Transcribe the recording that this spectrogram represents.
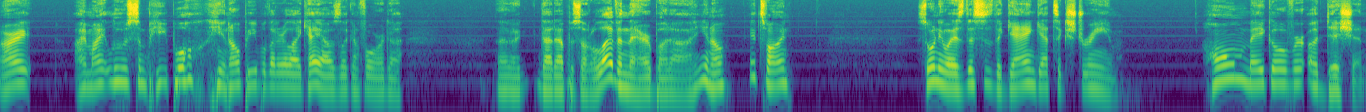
All right. I might lose some people, you know, people that are like, "Hey, I was looking forward to that, that episode 11 there, but uh, you know, it's fine." So anyways, this is the Gang Gets Extreme Home Makeover Edition.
